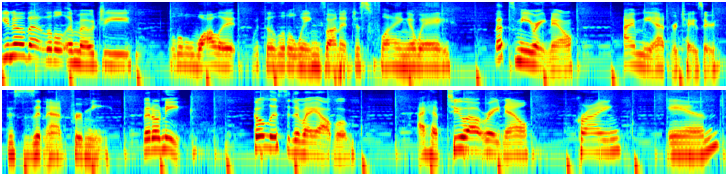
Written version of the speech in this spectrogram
You know that little emoji little wallet with the little wings on it just flying away. That's me right now. I'm the advertiser. This is an ad for me. Veronique, go listen to my album. I have two out right now Crying and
